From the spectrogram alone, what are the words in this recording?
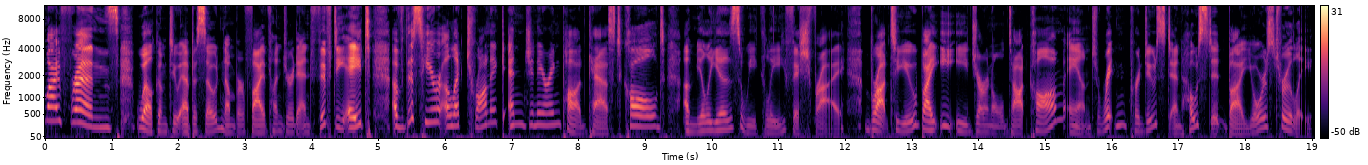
My friends. Welcome to episode number 558 of this here electronic engineering podcast called Amelia's Weekly Fish Fry, brought to you by eejournal.com and written, produced, and hosted by yours truly,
